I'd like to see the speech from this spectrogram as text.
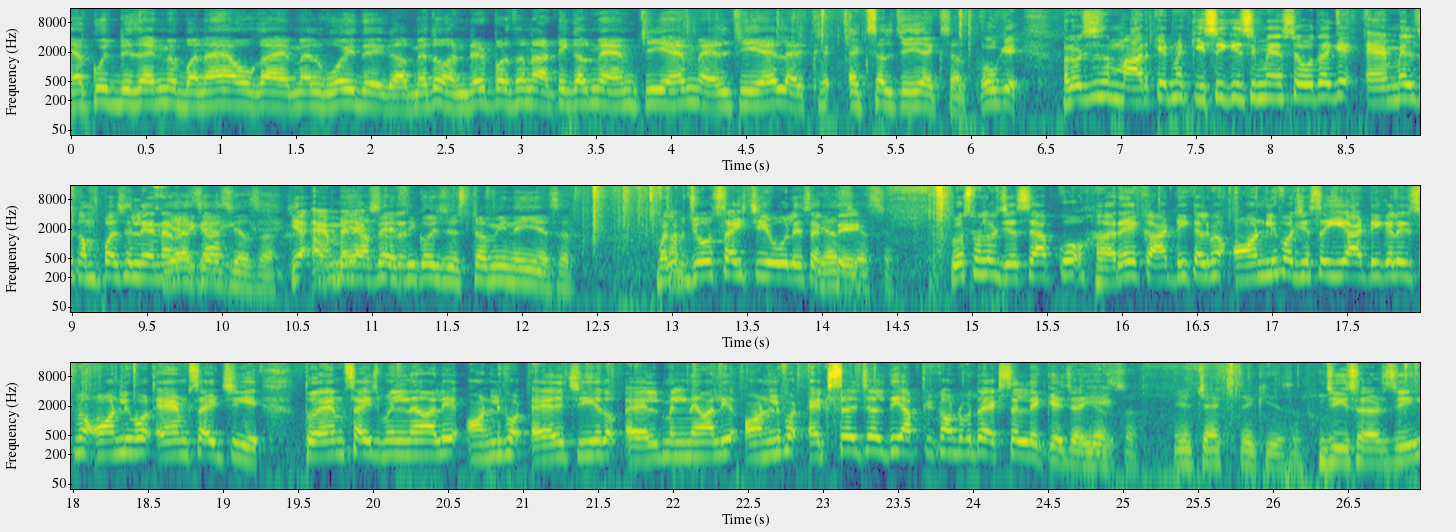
या कुछ डिज़ाइन में बनाया होगा एम एल वही देगा। मैं तो 100 परसेंट आर्टिकल में एम चाहिए एम एल चाहिए एल एक्सएल चाहिए एक्सएल ओके मतलब जैसे मार्केट में किसी किसी में ऐसे होता है कि एम एल कंपल्सरी लेना या एम एल यहाँ पे ऐसी कोई सिस्टम ही नहीं है सर मतलब जो साइज़ चाहिए वो ले सकते हैं। बस मतलब जैसे आपको हर एक आर्टिकल में ओनली फॉर जैसे ये आर्टिकल है इसमें ओनली फॉर एम साइज़ चाहिए। तो एम साइज़ मिलने वाली ओनली फॉर एल चाहिए तो एल मिलने वाली है। ओनली फॉर एक्सेल चलती है आपके अकाउंट में तो एक्सेल लेके जाइए। सर ये चेक्स देखिए सर जी सर जी।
